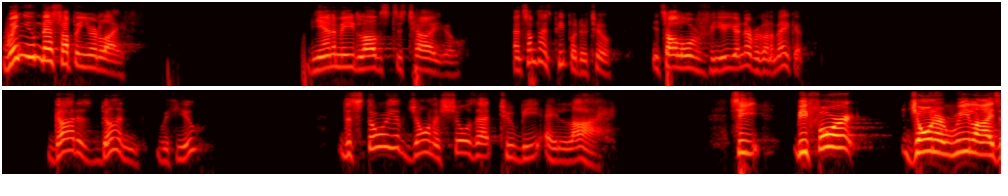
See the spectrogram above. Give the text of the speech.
When you mess up in your life, the enemy loves to tell you, and sometimes people do too, it's all over for you, you're never going to make it. God is done with you. The story of Jonah shows that to be a lie. See, before Jonah realized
